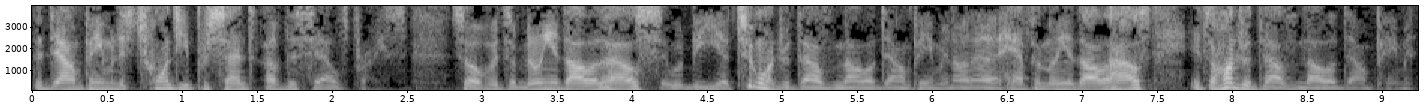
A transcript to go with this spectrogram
the down payment is 20% of the sales price. So if it's a million dollar house, it would be a $200,000 down payment. On a half a million dollar house, it's a $100,000 down payment.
